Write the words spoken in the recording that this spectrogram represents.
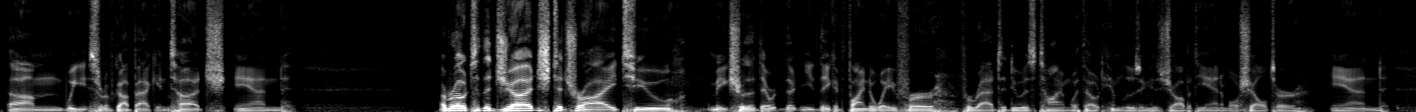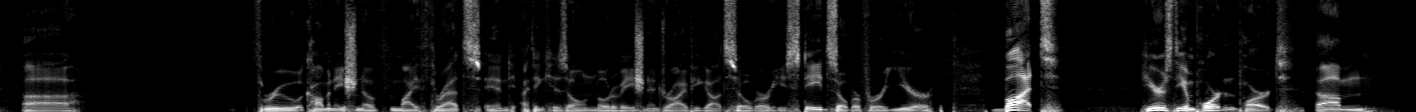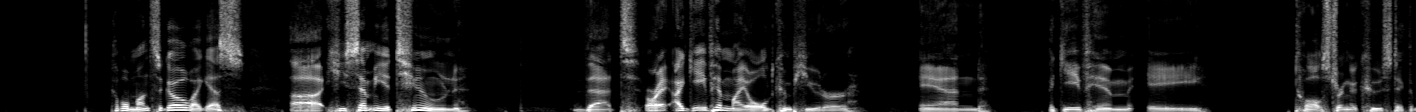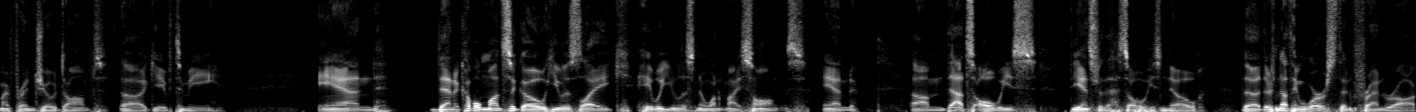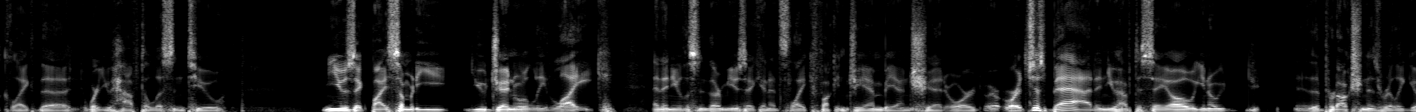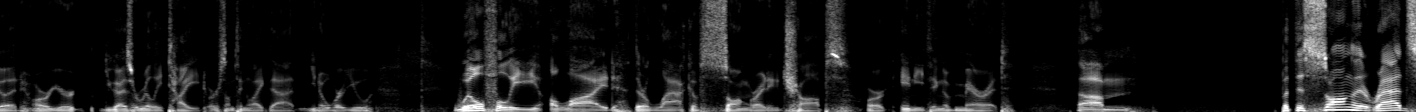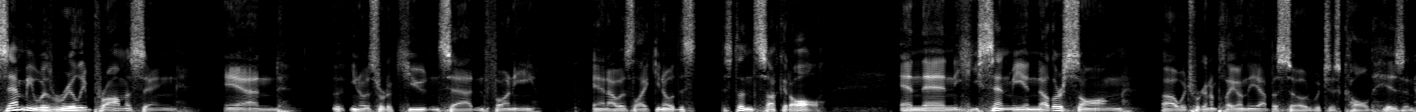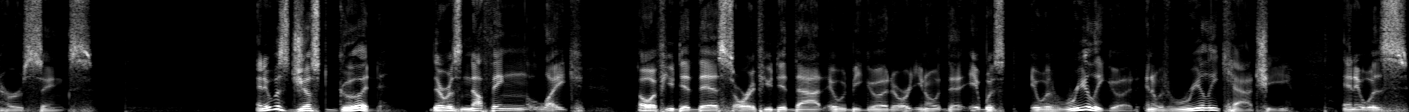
Um, we sort of got back in touch, and I wrote to the judge to try to make sure that they were, that they could find a way for for Rad to do his time without him losing his job at the animal shelter, and uh, through a combination of my threats and I think his own motivation and drive, he got sober. He stayed sober for a year. But here's the important part. Um, a couple months ago, I guess, uh, he sent me a tune that, or I, I gave him my old computer and I gave him a 12 string acoustic that my friend Joe Dompt uh, gave to me. And then a couple months ago, he was like, "Hey, will you listen to one of my songs?" And um, that's always the answer. That's always no. The there's nothing worse than friend rock, like the where you have to listen to music by somebody you genuinely like, and then you listen to their music and it's like fucking jam band shit, or or, or it's just bad, and you have to say, "Oh, you know." You, the production is really good or you're you guys are really tight or something like that you know where you willfully allied their lack of songwriting chops or anything of merit. Um, but this song that Rad sent me was really promising and, you know, sort of cute and sad and funny. And I was like, you know, this this doesn't suck at all. And then he sent me another song, uh, which we're going to play on the episode, which is called His and Hers Sinks. And it was just good. There was nothing like oh if you did this or if you did that it would be good or you know that it was it was really good and it was really catchy and it was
